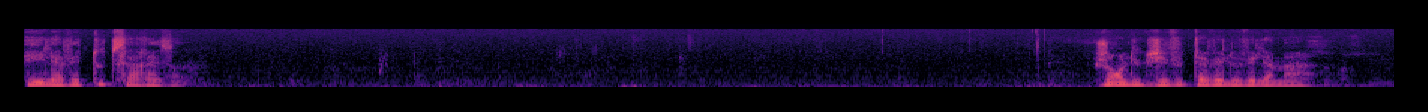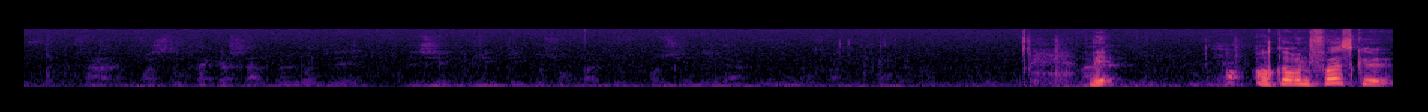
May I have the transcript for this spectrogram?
et il avait toute sa raison. Jean-Luc, j'ai vu que tu avais levé la main. Mais encore une fois, ce que,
